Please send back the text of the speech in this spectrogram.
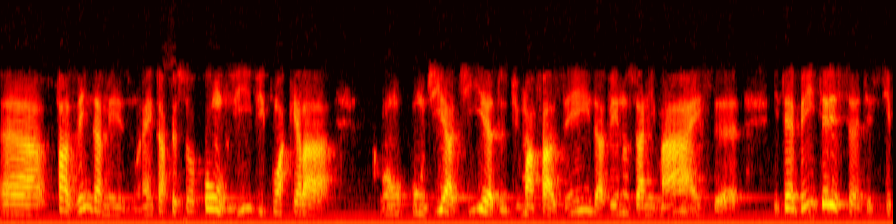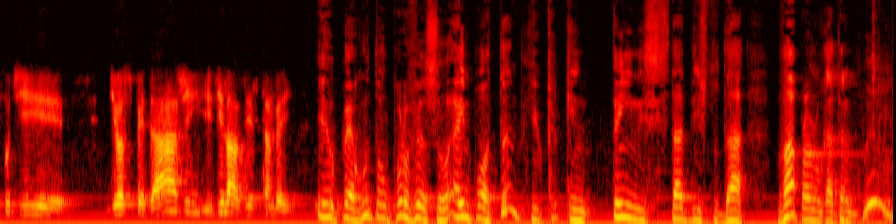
eh, fazenda mesmo, né? Então a pessoa convive com aquela com, com, o dia a dia de uma fazenda, vendo os animais. É, então é bem interessante esse tipo de, de hospedagem e de lazer também. Eu pergunto ao professor, é importante que quem tem necessidade de estudar vá para um lugar tranquilo?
